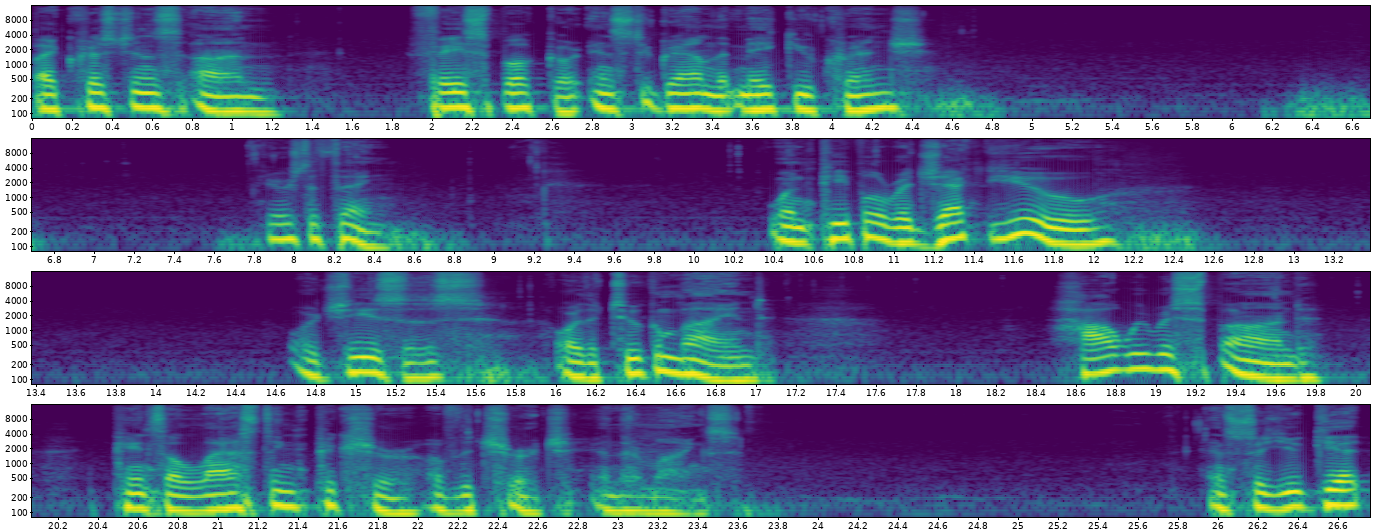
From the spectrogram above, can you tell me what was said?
by Christians on Facebook or Instagram that make you cringe? Here's the thing when people reject you or Jesus or the two combined, how we respond paints a lasting picture of the church in their minds. And so you get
